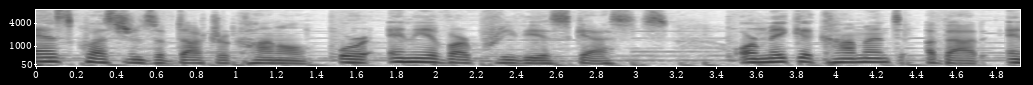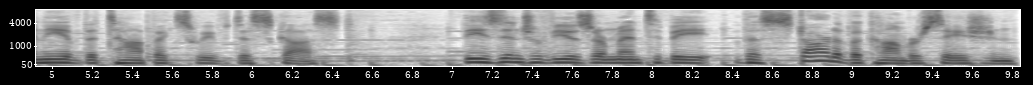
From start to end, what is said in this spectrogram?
Ask questions of Dr. Connell or any of our previous guests or make a comment about any of the topics we've discussed. These interviews are meant to be the start of a conversation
